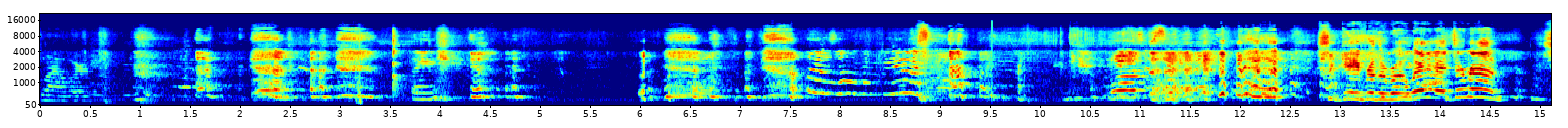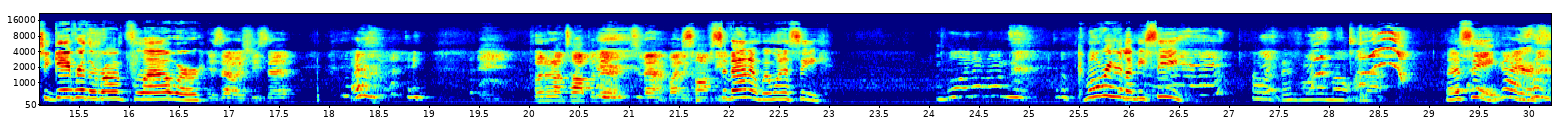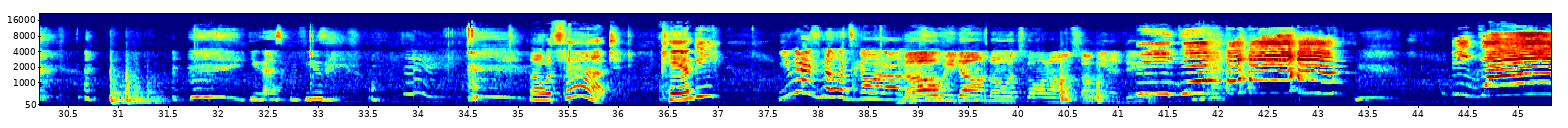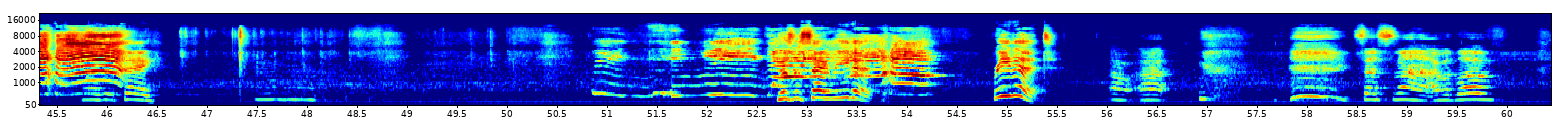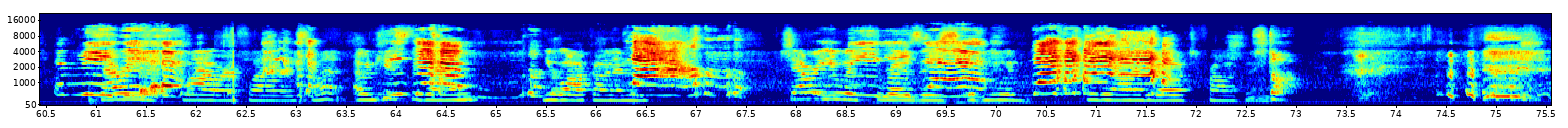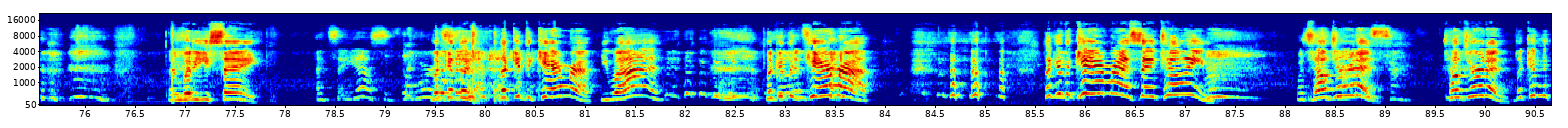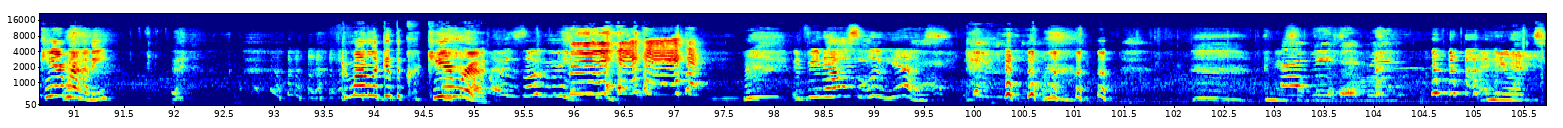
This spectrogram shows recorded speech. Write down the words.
flower. Thank you. I'm so confused. What the heck? She gave her the wrong. Wait a minute, turn around. She gave her the wrong flower. Is that what she said? Put it on top of there. Savannah, buy the coffee. Savannah, we want to see. Well, I don't know. Come over here, let me see. Oh, wait, there's a little note on that. Let's see. You guys, Here. you guys confuse me. Oh, what's that? Candy? You guys know what's going on. No, we don't know what's going on. Stop being a dude. What does it say? What does it say? Read it. Read it. Oh, uh. says Savannah, I would love shower you with flower flowers. What? I would kiss the ground you walk on and shower you with roses if you would do the honor to go to prom with me. Stop. And what do you say? I'd say yes, of course. Look at the look at the camera. You what? Look at the camera. look at the camera. Say tell him. What's Tell Jordan. Tell Jordan. Look in the camera, honey. Come on, look at the camera. I was so confused. It'd be an absolute yes. I knew something was wrong. I knew it.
